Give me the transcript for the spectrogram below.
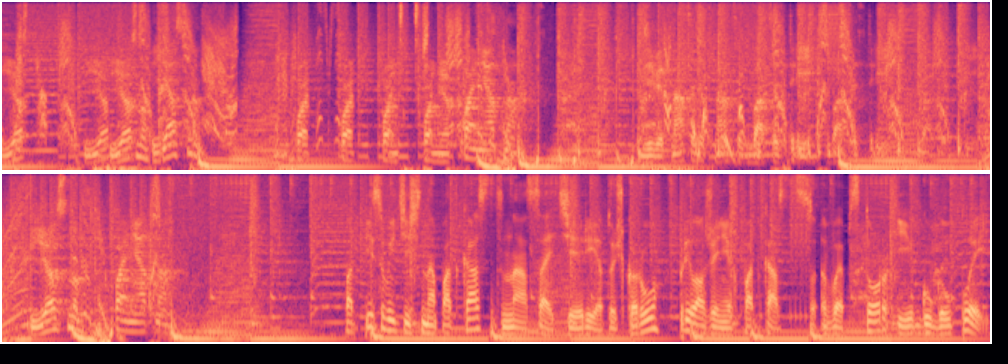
Ясно. Я- Ясно. Ясно? По- по- пон- Понятно. Понятно. 19, 15, 23, 23, 23. Ясно. Понятно. Подписывайтесь на подкаст на сайте ria.ru в приложениях подкаст с Web Store и Google Play.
